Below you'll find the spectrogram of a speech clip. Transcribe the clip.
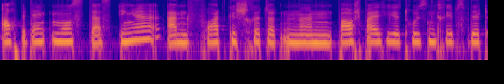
auch bedenken muss, dass Inge an fortgeschrittenen Bauchspeicheldrüsenkrebs litt.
